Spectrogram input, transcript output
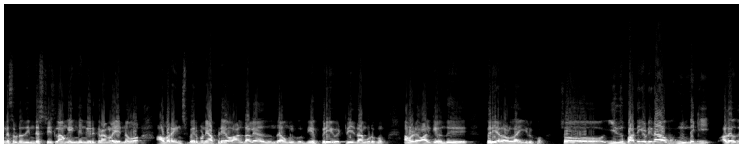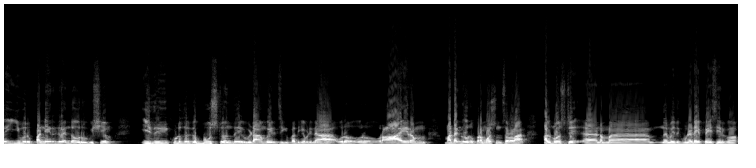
என்ன சொல்கிறது இண்டஸ்ட்ரீஸ்லாம் அவங்க எங்கெங்கே இருக்கிறாங்களோ என்னவோ அவரை இன்ஸ்பயர் பண்ணி அப்படியே வாழ்ந்தாலே அது வந்து அவங்களுக்கு ஒரு மிகப்பெரிய வெற்றியை தான் கொடுக்கும். அவங்களுடைய வாழ்க்கை வந்து பெரிய அளவில் தான் இருக்கும். ஸோ இது பார்த்தீங்க அப்படின்னா இன்னைக்கு அதாவது இவர் பண்ணியிருக்கிற இந்த ஒரு விஷயம் இது கொடுத்துருக்க பூஸ்ட் வந்து விடாமுயற்சிக்கு பார்த்தீங்க அப்படின்னா ஒரு ஒரு ஒரு ஆயிரம் மடங்கு ஒரு ப்ரமோஷன் சொல்லலாம். ஆல்மோஸ்ட் நம்ம நம்ம இதுக்கு முன்னாடியே பேசியிருக்கோம்.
